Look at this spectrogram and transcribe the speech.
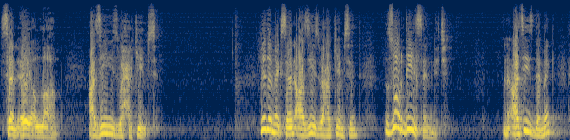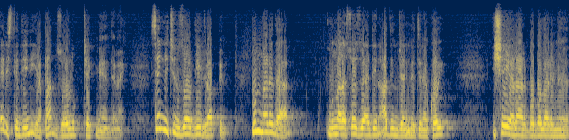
sen ey Allah'ım aziz ve hakimsin. Ne demek sen aziz ve hakimsin? Zor değil senin için. Yani aziz demek her istediğini yapan, zorluk çekmeyen demek. Senin için zor değil Rabbim. Bunları da bunlara söz verdiğin adın cennetine koy. İşe yarar babalarını,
